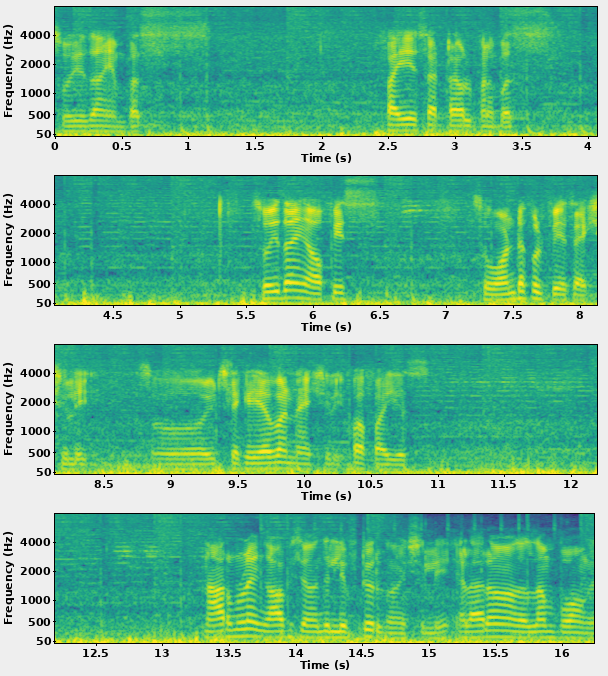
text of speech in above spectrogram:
ஸோ இதுதான் என் பஸ் ஃபைவ் இயர்ஸாக ட்ராவல் பண்ண பஸ் ஸோ இதுதான் எங்கள் office so wonderful place actually so it's like even actually for five years நார்மலாக எங்கள் ஆஃபீஸில் வந்து லிஃப்ட் இருக்கும் ஆக்சுவலி எல்லோரும் அதில் தான் போவாங்க.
